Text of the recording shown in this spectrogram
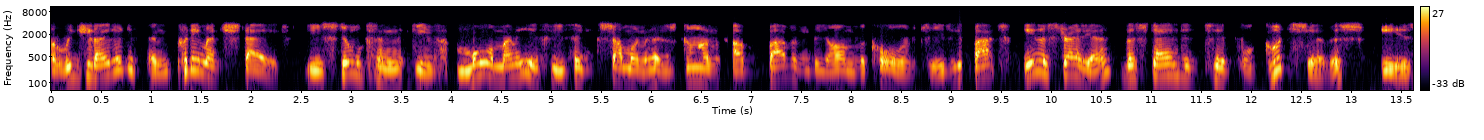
originated and pretty much stayed. You still can give more money if you think someone has gone above and beyond the call of duty, but in Australia, the standard tip for good service is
